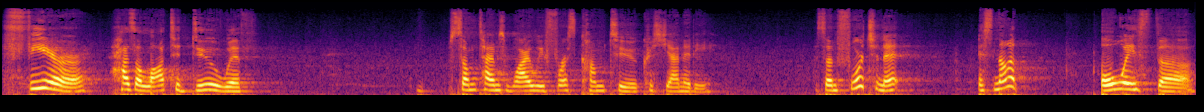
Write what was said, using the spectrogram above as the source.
fear has a lot to do with sometimes why we first come to Christianity. It's unfortunate. It's not always the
